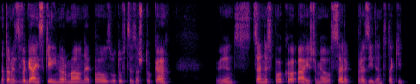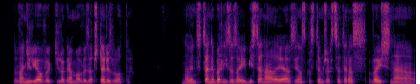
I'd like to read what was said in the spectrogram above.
natomiast wegańskie i normalne po złotówce za sztukę. Więc ceny spoko. A, jeszcze miał serek prezydent taki waniliowy, kilogramowy za 4 zł. No więc ceny Berlizo zajebiste, no ale ja w związku z tym, że chcę teraz wejść na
